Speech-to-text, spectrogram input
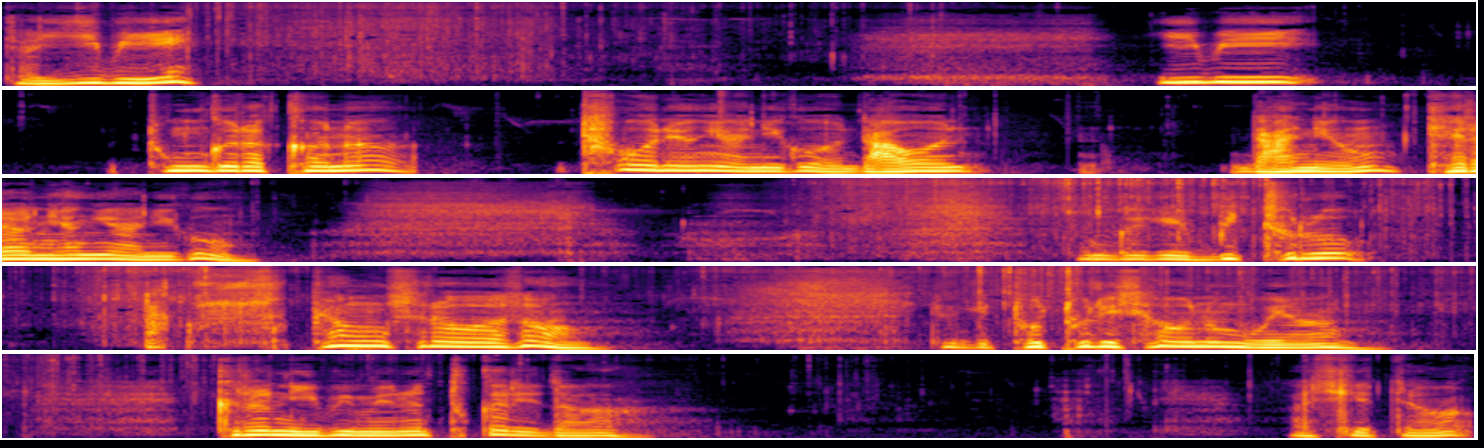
자, 입이 입이 동그랗거나 타원형이 아니고 나원 난형 계란형이 아니고 뭔가 이게 밑으로 딱 수평스러워서 저기 도토리 세우는 모양 그런 입이면은 뚜까리다 아시겠죠?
